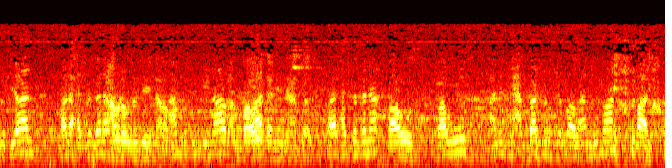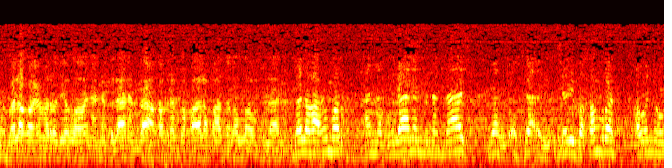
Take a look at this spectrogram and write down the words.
سفيان قال حدثنا عمرو بن دينار. عمرو بن دينار. عن طاووس عن ابن عباس. قال حدثنا طاووس. طاووس عن ابن عباس رضي الله عنهما قال بلغ عمر رضي الله عنه أن فلانا باع خمرا فقال قاتل الله فلانا. بلغ عمر أن فلانا من الناس شرب خمرا أو أنه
